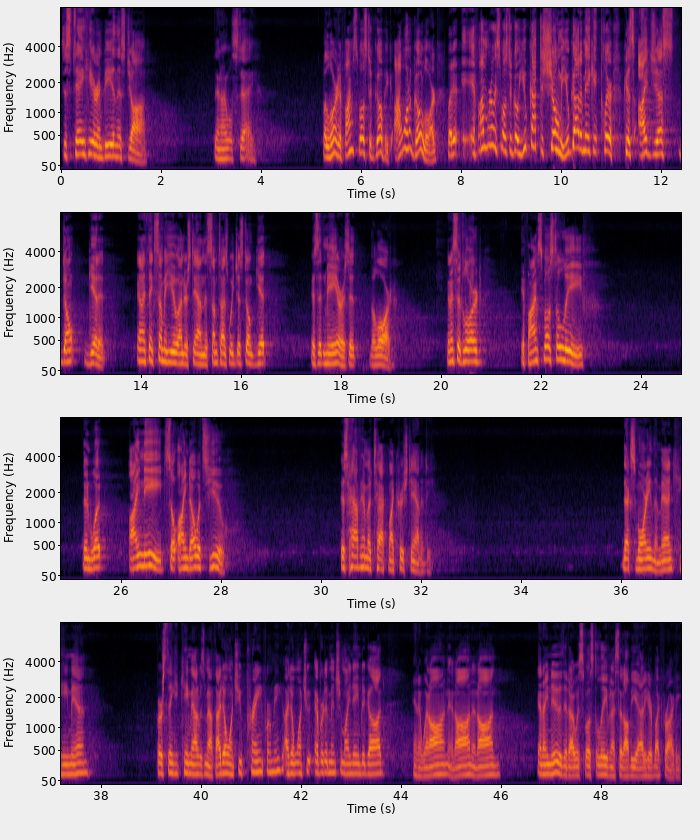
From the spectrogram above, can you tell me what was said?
to stay here and be in this job, then I will stay. But Lord, if I'm supposed to go, I want to go, Lord, but if I'm really supposed to go, you got to show me. You got to make it clear because I just don't get it. And I think some of you understand that sometimes we just don't get is it me or is it the Lord? And I said, Lord, if I'm supposed to leave, then what I need, so I know it's you, is have him attack my Christianity. Next morning, the man came in. First thing he came out of his mouth, I don't want you praying for me. I don't want you ever to mention my name to God. And it went on and on and on. And I knew that I was supposed to leave, and I said, I'll be out of here by Friday.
